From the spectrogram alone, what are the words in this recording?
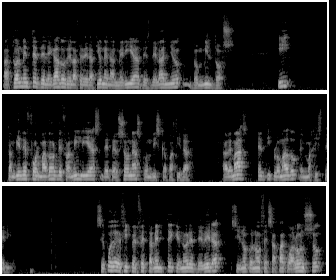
Actualmente delegado de la Federación en Almería desde el año 2002. Y también es formador de familias de personas con discapacidad. Además, es diplomado en magisterio. Se puede decir perfectamente que no eres de Vera si no conoces a Paco Alonso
